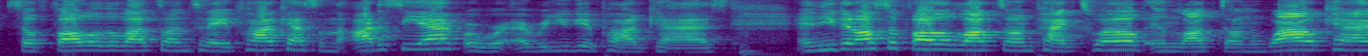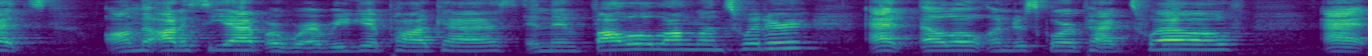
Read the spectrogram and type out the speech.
So follow the Locked On Today podcast on the Odyssey app or wherever you get podcasts. And you can also follow Locked On Pac 12 and Locked On Wildcats on the Odyssey app or wherever you get podcasts. And then follow along on Twitter at LO underscore Pac 12, at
